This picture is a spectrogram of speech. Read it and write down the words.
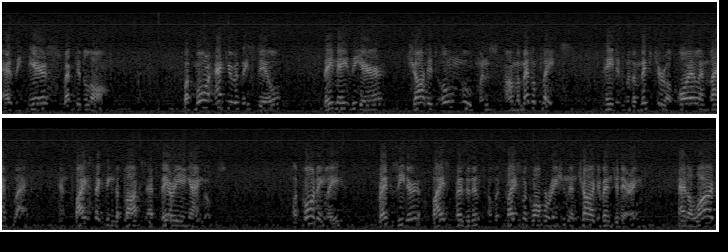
as the air swept it along. But more accurately still, they made the air chart its own movements on the metal plates, painted with a mixture of oil and lampblack, and bisecting the blocks at varying angles. Accordingly, Fred Zeder, Vice President of the Chrysler Corporation in charge of engineering, had a large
